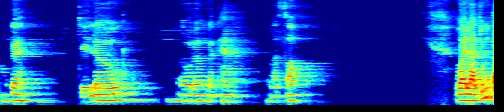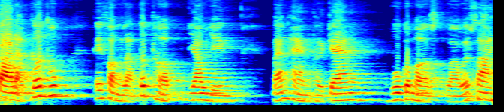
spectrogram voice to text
ok chị lưu lưu đơn đặt hàng là xong vậy là chúng ta đã kết thúc cái phần là tích hợp giao diện bán hàng thời trang, WooCommerce và website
